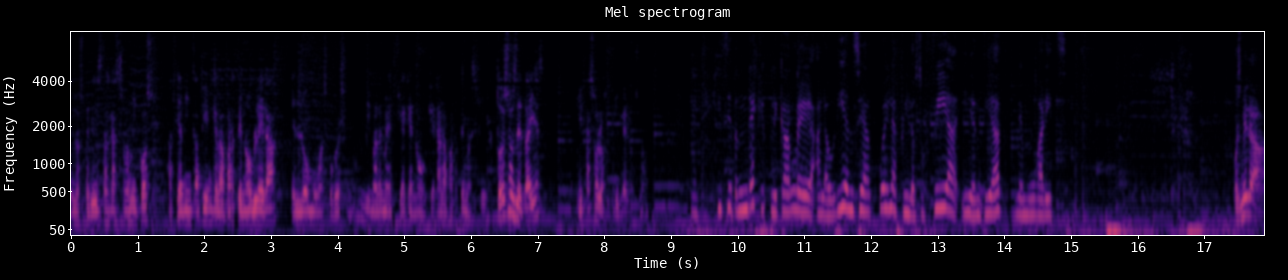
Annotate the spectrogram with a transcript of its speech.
que los periodistas gastronómicos hacían hincapié en que la parte noble era el lomo más grueso. Mi madre me decía que no, que era la parte más fina. Todos esos detalles quizás son los primeros, ¿no? Y si tendrías que explicarle a la audiencia cuál es la filosofía e identidad de Mugaritz. Pues mira,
